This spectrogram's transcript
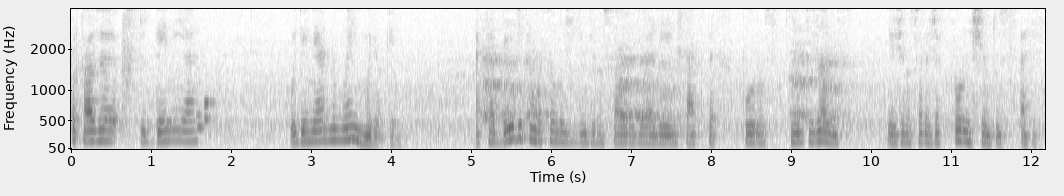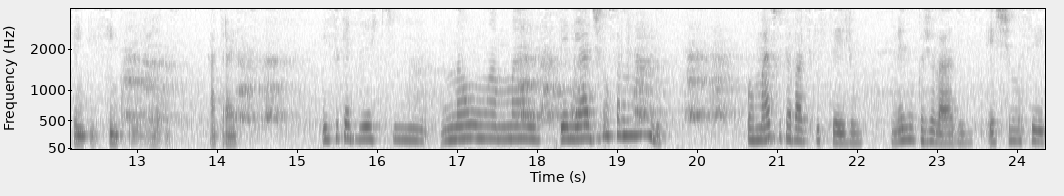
Por causa do DNA. O DNA não é imune ao tempo. A cadeia de promoção de um dinossauro duraria intacta por uns 500 anos. E os dinossauros já foram extintos há 65 milhões de anos atrás. Isso quer dizer que não há mais DNA de dinossauro no mundo. Por mais conservados que estejam, mesmo congelados, estima-se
